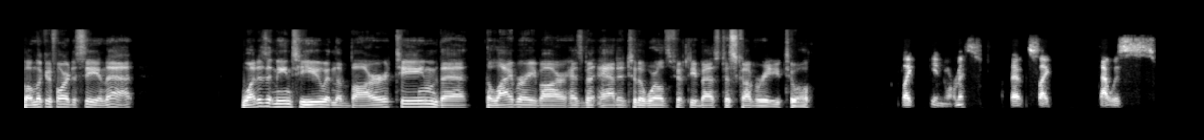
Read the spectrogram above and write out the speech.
well i'm looking forward to seeing that what does it mean to you and the bar team that the library bar has been added to the world's 50 best discovery tool? Like enormous. That's like, that was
